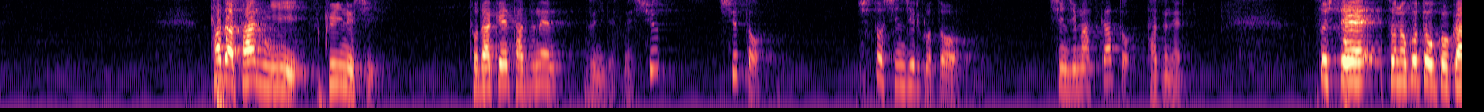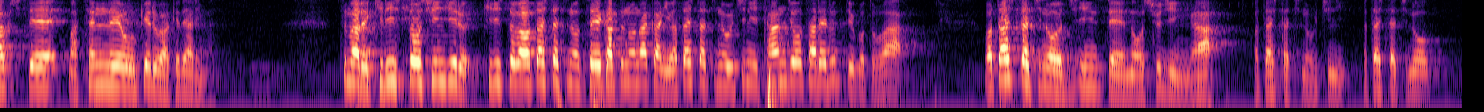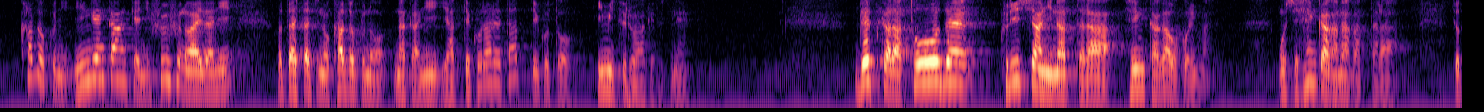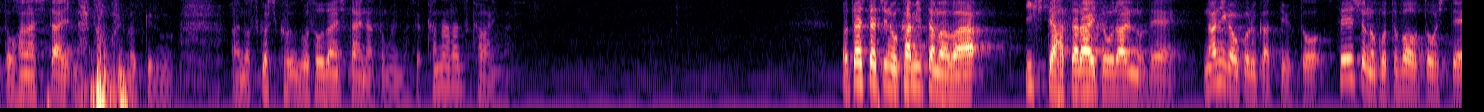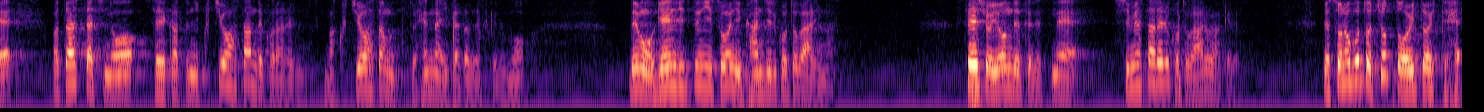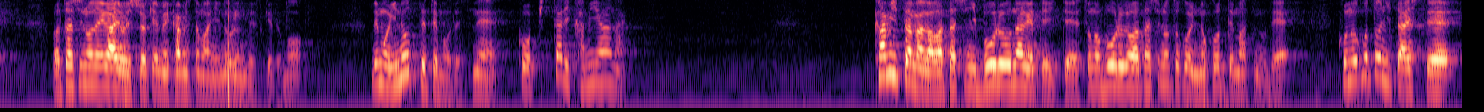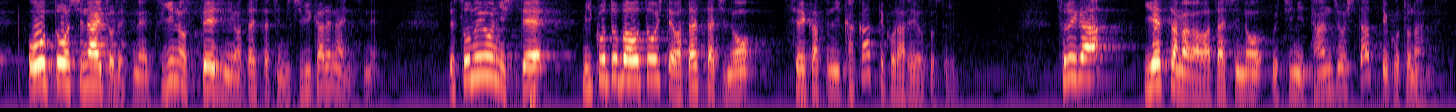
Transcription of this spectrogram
ただ単に救い主とだけ尋ねずにですね主主と主と信じることを信じますかと尋ねる。そしてそのことを告白して、まあ、洗礼を受けるわけであります。つまりキリストを信じるキリストが私たちの生活の中に私たちのうちに誕生されるっていうことは私たちの人生の主人が私たちのうちに私たちの家族に人間関係に夫婦の間に私たちの家族の中にやってこられたっていうことを意味するわけですね。ですから当然クリスチャンになったら変化が起こります。もし変化がなかったらちょっとお話したいなと思いますけども あの少しご相談したいなと思いますが必ず変わります。私たちの神様は生きて働いておられるので何が起こるかっていうと聖書の言葉を通して私たちの生活に口を挟んでこられるんです、まあ、口を挟むって言うと変な言い方ですけどもでも現実にそういうふうに感じることがあります。聖書を読んでてですね示されることがあるわけです。でそのことをちょっと置いといて 私の願いを一生懸命神様に祈るんですけどもでも祈っててもですねこうぴったり噛み合わない。神様が私にボールを投げていてそのボールが私のところに残ってますのでこのことに対して応答しないとですね次のステージに私たち導かれないんですね。でそのようにして御言葉を通して私たちの生活にかかってこられようとする。それがイエス様が私のうちに誕生したっていうことなんです。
